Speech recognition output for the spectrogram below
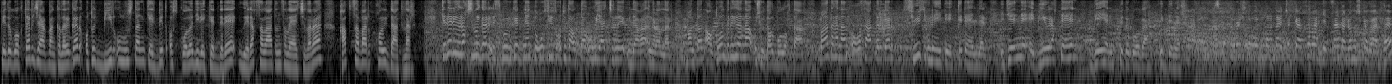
Педагогтар жарбанкаларыгар отут бир улустан келбет оскола директордері үйерек салатын салаячылара қап сабар қорыдатылар. Кенер үйрақшылыгар республикадынан 936 уйачыны үләға ыңыралар. Мантан 6 біргіна ұшутал болуқтақ. Мантағынан оғы сааттыргар сүйіз үләйті кетәхелдер. Итенне әбі үйрақтайын бейхен педагога что была чекка хавар детсад Аленушка Варха.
